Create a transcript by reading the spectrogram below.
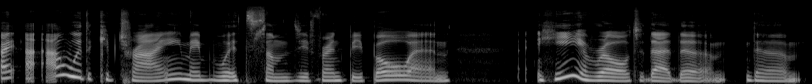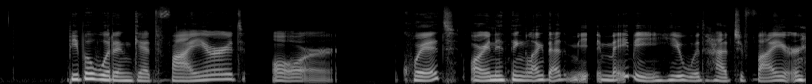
I, I I would keep trying maybe with some different people and he wrote that the the people wouldn't get fired or quit or anything like that maybe he would have to fire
